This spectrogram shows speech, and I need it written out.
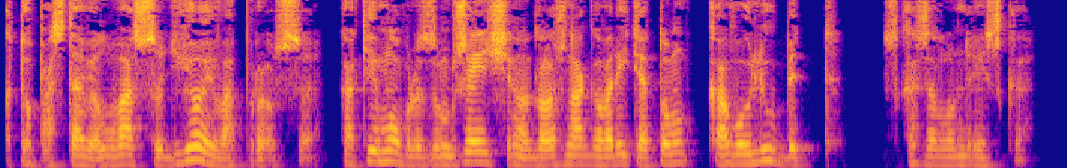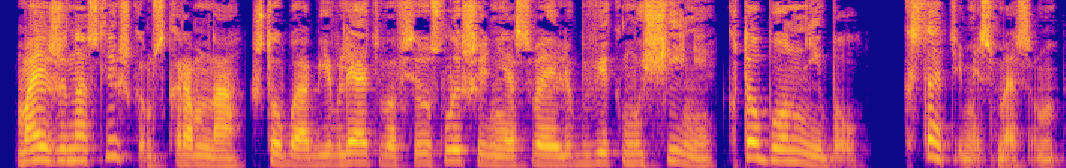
«Кто поставил вас судьей вопроса? Каким образом женщина должна говорить о том, кого любит?» — сказал он резко. «Моя жена слишком скромна, чтобы объявлять во всеуслышание своей любви к мужчине, кто бы он ни был. Кстати, мисс Мессон,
